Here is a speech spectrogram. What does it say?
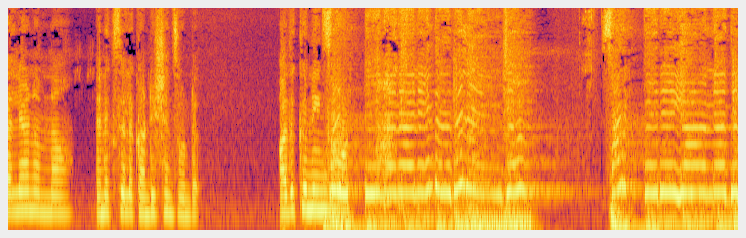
கல்யாணம்னா எனக்கு சில கண்டிஷன்ஸ் உண்டு. அதுக்கு நீங்க சர்க்கரையானது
